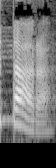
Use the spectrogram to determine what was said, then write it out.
itara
